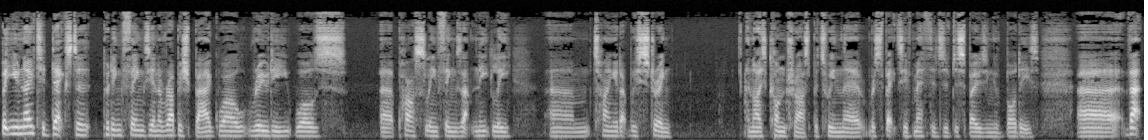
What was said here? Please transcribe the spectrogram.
but you noted Dexter putting things in a rubbish bag while Rudy was uh, parceling things up neatly, um, tying it up with string. A nice contrast between their respective methods of disposing of bodies. Uh, that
